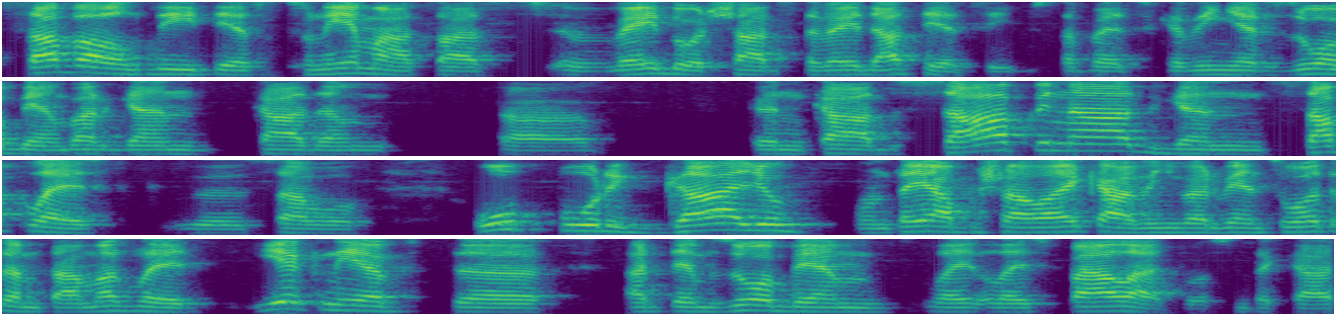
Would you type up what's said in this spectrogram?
savaldīties un iemācās veidot šādas veida attiecības. Tāpēc, ka viņi ar zobiem var gan kādam, gan kādu sāpināt, gan saplēst savu upuri, gaļu, un tajā pašā laikā viņi var viens otram tā mazliet iekniept ar tiem zobiem, lai, lai spēlētos. Un tā, kā,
